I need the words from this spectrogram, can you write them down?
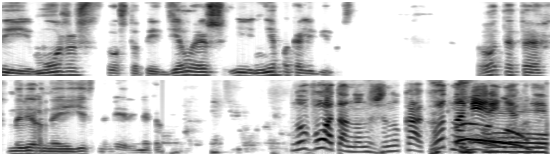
ты можешь, в то, что ты делаешь, и непоколебимость. Вот это, наверное, и есть намерение. Ну вот он, он же, ну как, вот намерение где,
